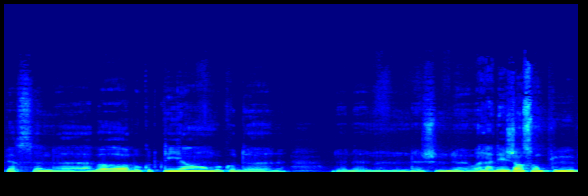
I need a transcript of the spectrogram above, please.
personnes à bord, beaucoup de clients, beaucoup de, voilà, les gens sont plus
